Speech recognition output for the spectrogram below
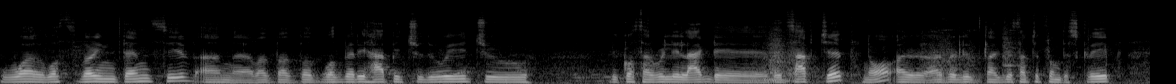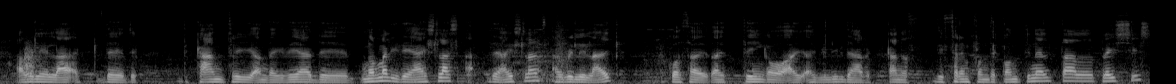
Well it was very intensive and uh, but, but, but was very happy to do it to because I really like the, the subject no? I, I really like the subject from the script I really like the, the, the country and the idea. The normally the islands, the islands I really like because I, I think or I, I believe they are kind of different from the continental places.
